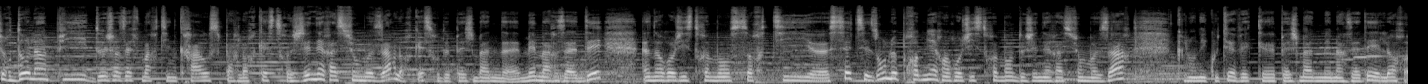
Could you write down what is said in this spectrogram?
L'ouverture d'Olympie de Joseph Martin Krauss par l'orchestre Génération Mozart, l'orchestre de Pejman Memarzadeh. Un enregistrement sorti euh, cette saison, le premier enregistrement de Génération Mozart que l'on écoutait avec euh, Pejman Memarzadeh et Laure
